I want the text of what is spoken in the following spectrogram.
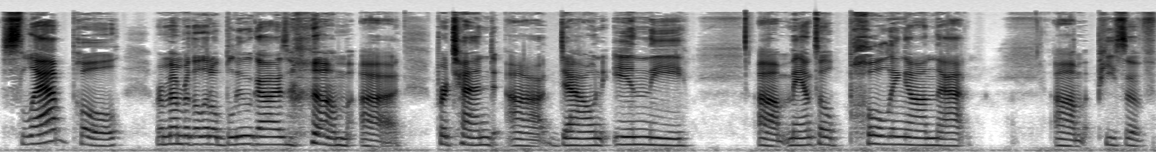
Slab pull, remember the little blue guys um, uh, pretend uh, down in the um, mantle pulling on that um, piece of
